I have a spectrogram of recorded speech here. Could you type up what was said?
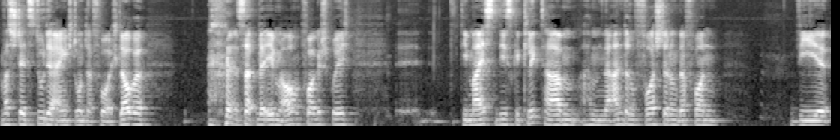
Was stellst du dir eigentlich darunter vor? Ich glaube, das hatten wir eben auch im Vorgespräch, die meisten, die es geklickt haben, haben eine andere Vorstellung davon, wie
